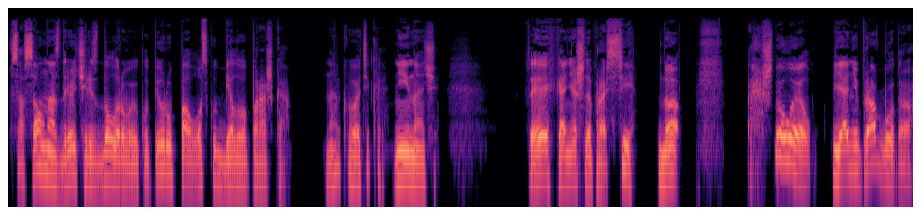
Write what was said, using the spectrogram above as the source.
всосал ноздрёй через долларовую купюру полоску белого порошка. Наркотика, не иначе. «Ты их, конечно, прости, но... Что, Лоэл, я не прав буду,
